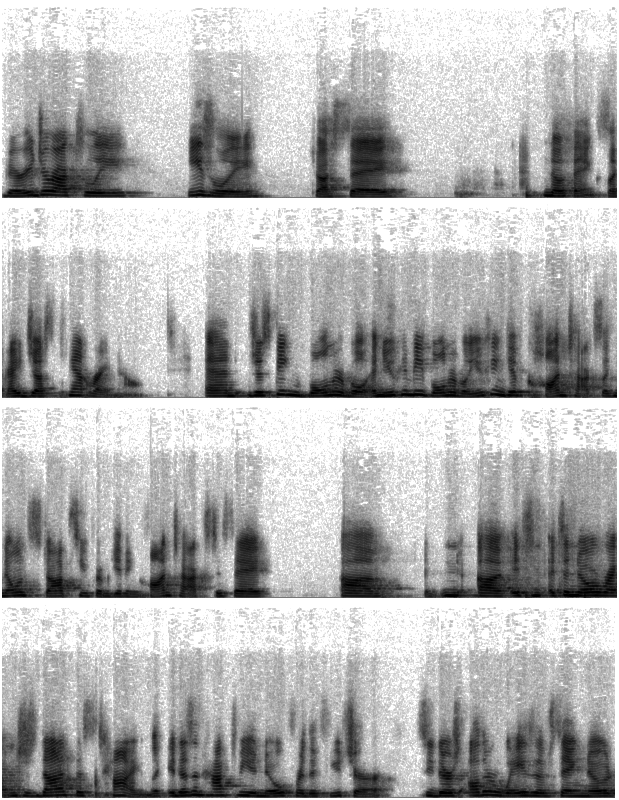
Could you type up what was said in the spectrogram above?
very directly, easily just say, no thanks. Like I just can't right now. And just being vulnerable, and you can be vulnerable. You can give context. Like no one stops you from giving context to say, um, uh, it's it's a no right and just not at this time. Like it doesn't have to be a no for the future. See, there's other ways of saying no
